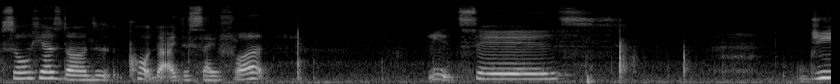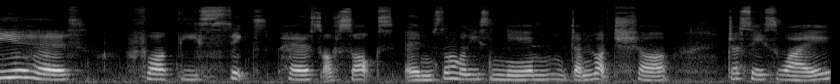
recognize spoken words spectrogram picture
So here's the, the code that I deciphered. It says G has 46 pairs of socks and somebody's name, which I'm not sure, just says Y.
